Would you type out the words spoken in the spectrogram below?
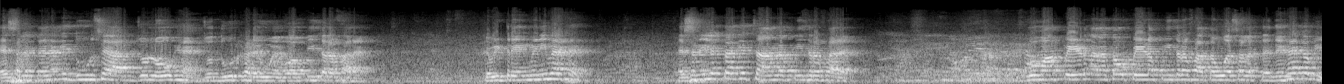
ऐसा लगता है ना कि दूर से आ जो लोग हैं, जो दूर खड़े हुए हैं, वो अपनी तरफ़ आ रहे हैं। कभी ट्रेन में नहीं बैठे? ऐसा नहीं लगता कि चाँद अपनी तरफ़ आ रहा है? वो वहाँ पेड़ लगाता, वो पेड़ अपनी तरफ़ आता हुआ ऐसा लगता है। देखा है कभी?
